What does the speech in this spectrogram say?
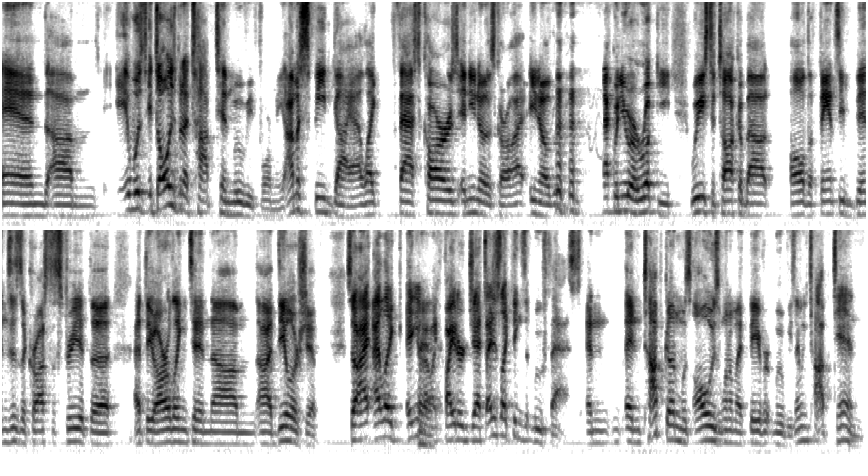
and um, it was it's always been a top ten movie for me. I'm a speed guy. I like fast cars, and you know this, Carl. I, you know, back when you were a rookie, we used to talk about all the fancy Benzes across the street at the at the Arlington um, uh, dealership. So I, I, like you know like fighter jets. I just like things that move fast. And and Top Gun was always one of my favorite movies. I mean, top ten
